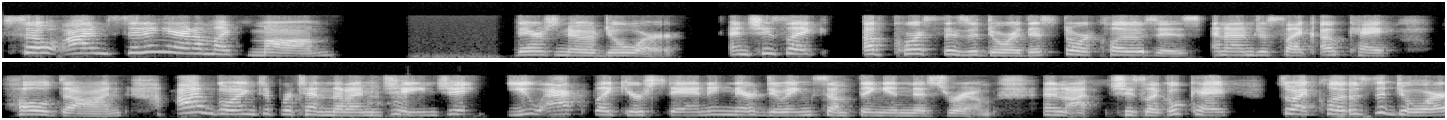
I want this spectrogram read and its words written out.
So I'm sitting here and I'm like, Mom, there's no door. And she's like, Of course there's a door. This door closes. And I'm just like, Okay, hold on. I'm going to pretend that I'm changing. You act like you're standing there doing something in this room. And I, she's like, Okay. So I close the door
